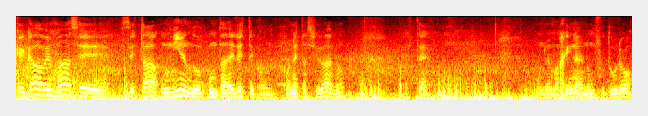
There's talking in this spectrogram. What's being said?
Que cada vez más se, está uniendo Punta del Este con, con esta ciudad, ¿no? Este, uno imagina en un futuro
